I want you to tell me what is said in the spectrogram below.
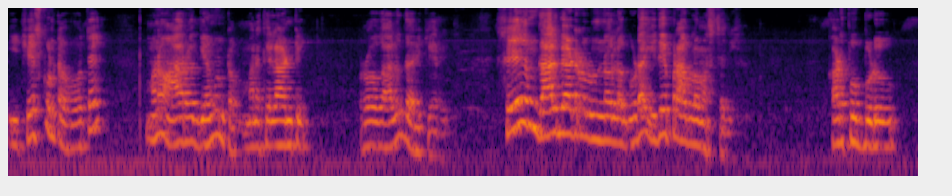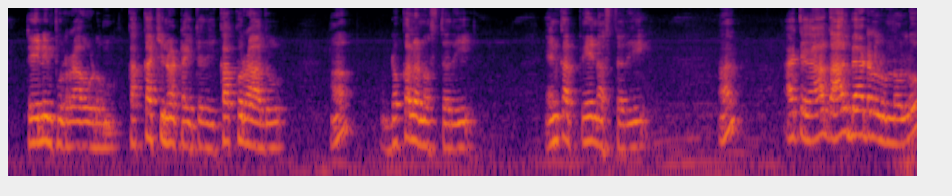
ఈ చేసుకుంటూ పోతే మనం ఆరోగ్యంగా ఉంటాం. మనకి ఎలాంటి రోగాలు దరిచేరి సేమ్ గాలి బ్యాటర్లు ఉన్న వాళ్ళకి కూడా ఇదే ప్రాబ్లం వస్తుంది. కడుపుబ్బుడు తేనింపులు రావడం కక్కచ్చినట్టు అవుతుంది కక్కు రాదు డొక్కలను వస్తుంది వెనక పెయిన్ వస్తుంది అయితే ఆ గాలి బ్యాటర్లు ఉన్నోళ్ళు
